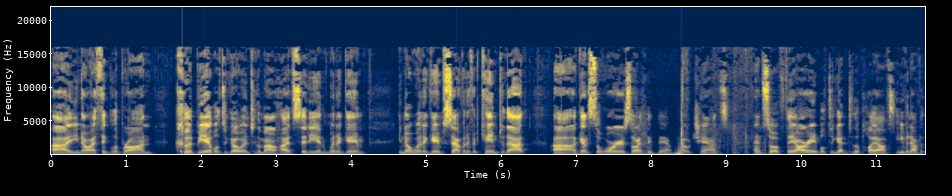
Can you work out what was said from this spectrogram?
uh, you know, I think LeBron could be able to go into the Mile High City and win a game. You know, win a game seven if it came to that. Uh, against the Warriors, though, I think they have no chance. And so, if they are able to get into the playoffs, even have,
